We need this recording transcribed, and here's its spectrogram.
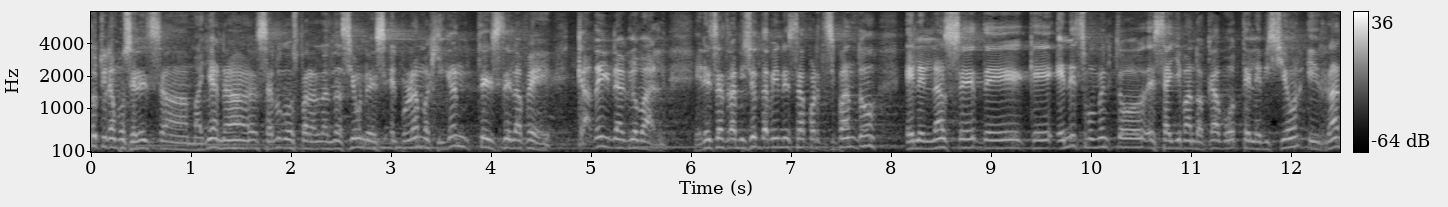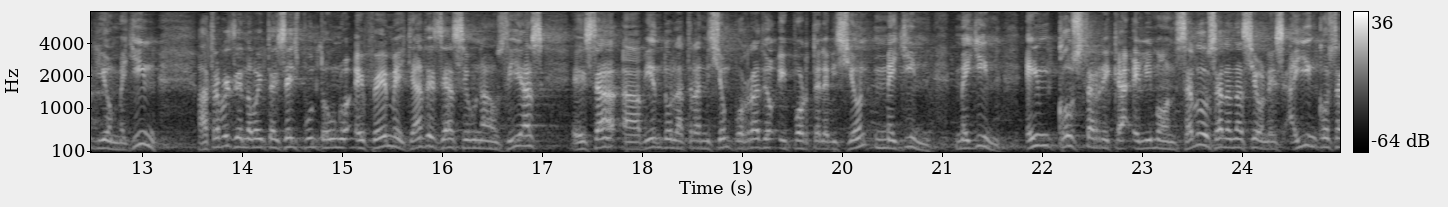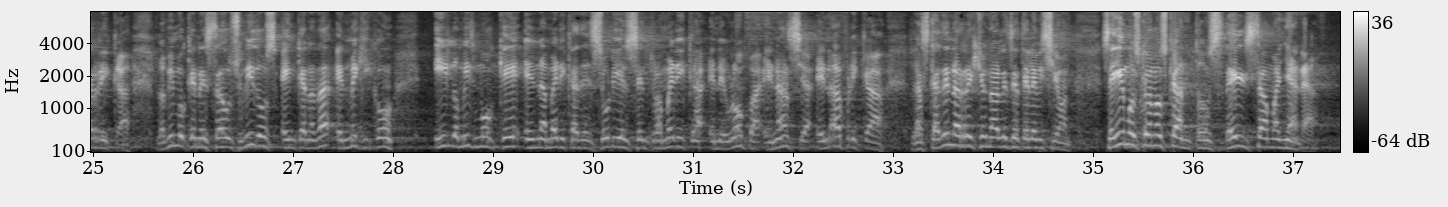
Continuamos en esta mañana. Saludos para las naciones. El programa Gigantes de la Fe, cadena global. En esta transmisión también está participando el enlace de que en este momento está llevando a cabo televisión y radio Medellín a través de 96.1 FM. Ya desde hace unos días está habiendo la transmisión por radio y por televisión Medellín, Medellín, en Costa Rica, en Limón. Saludos a las naciones, ahí en Costa Rica. Lo mismo que en Estados Unidos, en Canadá, en México y lo mismo que en América del Sur y en Centroamérica, en Europa, en Asia, en África, las cadenas regionales de televisión. Seguimos con los cantos de esta mañana.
